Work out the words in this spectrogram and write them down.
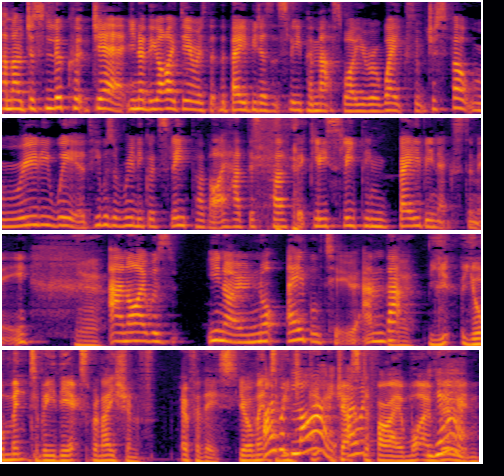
And I just look at Jet. You know, the idea is that the baby doesn't sleep and that's why you're awake. So it just felt really weird. He was a really good sleeper that I had this perfectly sleeping baby next to me. yeah And I was, you know, not able to. And that, yeah you, you're meant to be the explanation for this you're meant I to be lie. I would- justifying what i'm yeah, doing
